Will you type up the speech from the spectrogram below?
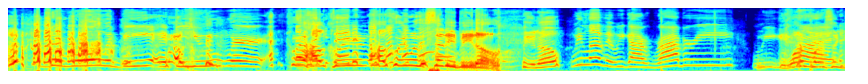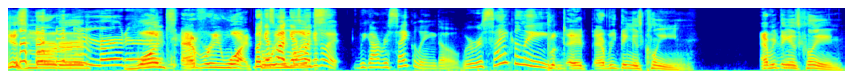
the role would be if you were how clean? How clean would the city be, though? You know. We love it. We got robbery. We got One person gets murdered murder once every what? But guess what? Guess what? Guess what? We got recycling though. We're recycling. But it, everything is clean. Everything Mhm. is clean.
